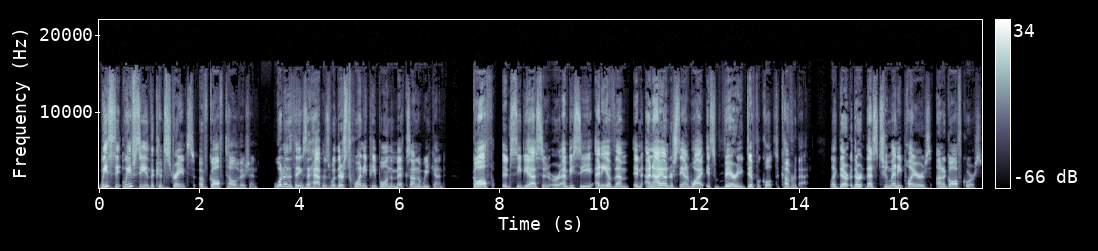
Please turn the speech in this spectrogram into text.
we see we've seen the constraints of golf television. One of the things that happens when there's 20 people in the mix on the weekend, golf and CBS and or NBC, any of them, and and I understand why. It's very difficult to cover that. Like there, there, that's too many players on a golf course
